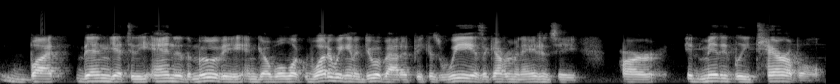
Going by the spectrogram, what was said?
but then get to the end of the movie and go, well, look, what are we going to do about it? Because we, as a government agency, are admittedly terrible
